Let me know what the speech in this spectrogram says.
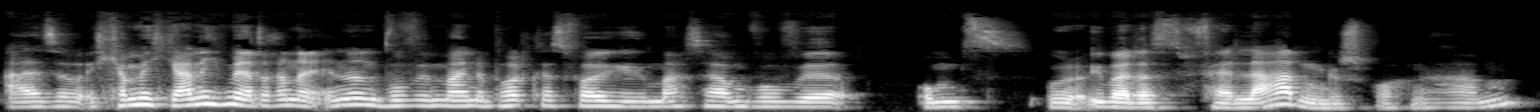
Also, ich kann mich gar nicht mehr dran erinnern, wo wir meine Podcast-Folge gemacht haben, wo wir ums oder über das Verladen gesprochen haben.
